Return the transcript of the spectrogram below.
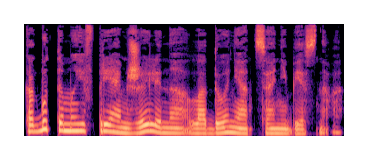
как будто мы и впрямь жили на ладони Отца Небесного.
